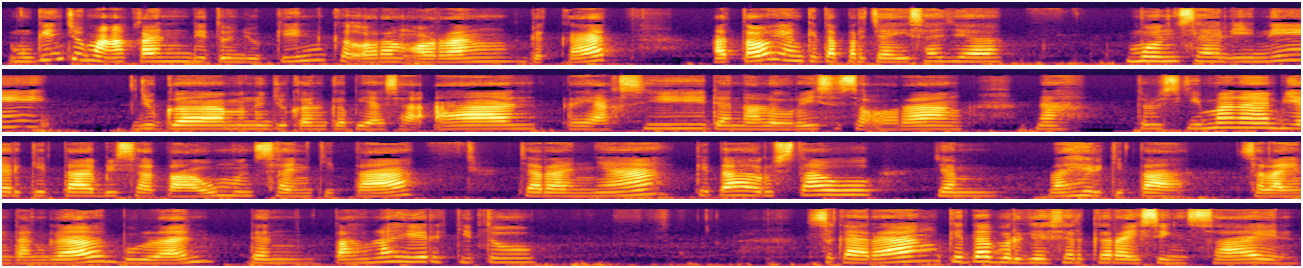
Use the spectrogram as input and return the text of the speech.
mungkin cuma akan ditunjukin ke orang-orang dekat atau yang kita percaya saja moon sign ini juga menunjukkan kebiasaan, reaksi, dan naluri seseorang. Nah, Terus gimana biar kita bisa tahu moon sign kita? Caranya kita harus tahu jam lahir kita, selain tanggal, bulan, dan tahun lahir gitu. Sekarang kita bergeser ke rising sign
